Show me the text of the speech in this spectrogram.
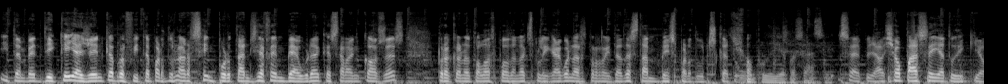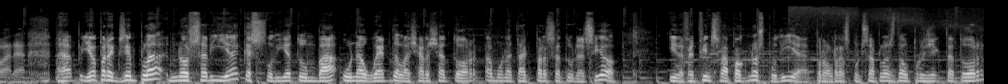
I també et dic que hi ha gent que aprofita per donar-se importància fent veure que saben coses però que no te les poden explicar quan en realitat estan més perduts que tu. Això podria passar, sí. Això passa, ja t'ho dic jo ara. Uh, jo, per exemple, no sabia que es podia tombar una web de la xarxa Tor amb un atac per saturació. I, de fet, fins fa poc no es podia, però els responsables del projecte Tor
